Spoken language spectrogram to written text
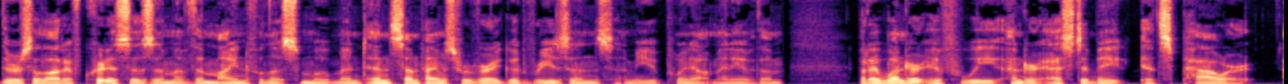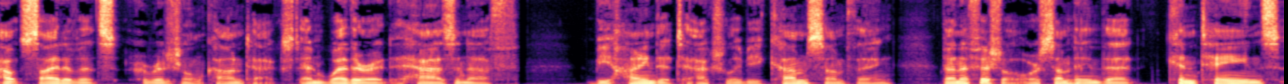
there's a lot of criticism of the mindfulness movement, and sometimes for very good reasons. I mean, you point out many of them. But I wonder if we underestimate its power outside of its original context and whether it has enough behind it to actually become something beneficial or something that contains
